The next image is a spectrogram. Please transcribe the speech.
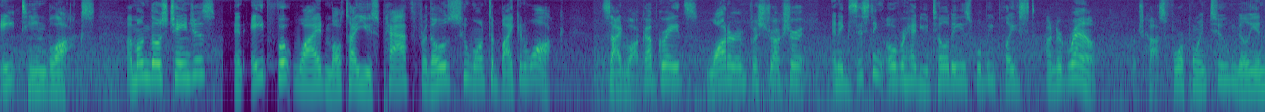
18 blocks. Among those changes, an 8 foot wide multi use path for those who want to bike and walk, sidewalk upgrades, water infrastructure, and existing overhead utilities will be placed underground, which costs $4.2 million.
